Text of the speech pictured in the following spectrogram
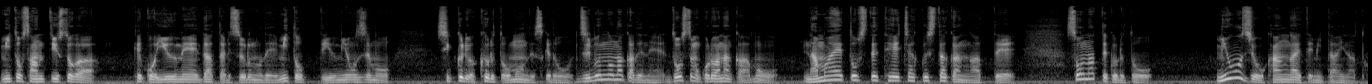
水戸さんっていう人が結構有名だったりするので、水戸っていう名字でもしっくりはくると思うんですけど、自分の中でね、どうしてもこれはなんかもう名前として定着した感があって、そうなってくると、名字を考えてみたいなと。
